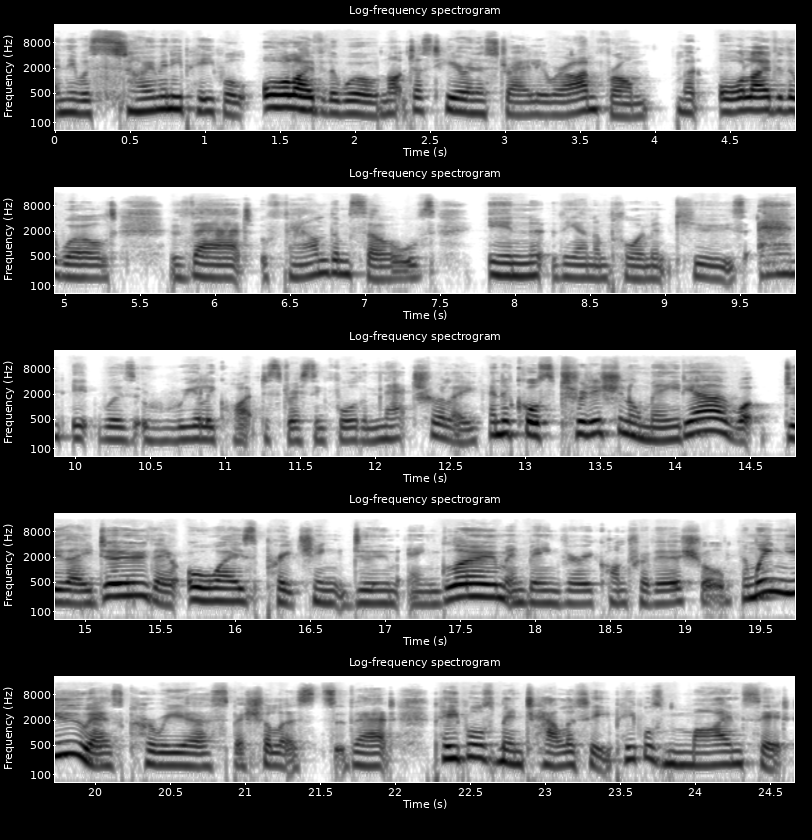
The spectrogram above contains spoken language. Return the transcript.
and there were so many people people all over the world, not just here in Australia where I'm from, but all over the world that found themselves in the unemployment queues. And it was really quite distressing for them naturally. And of course, traditional media, what do they do? They're always preaching doom and gloom and being very controversial. And we knew as career specialists that people's mentality, people's mindset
